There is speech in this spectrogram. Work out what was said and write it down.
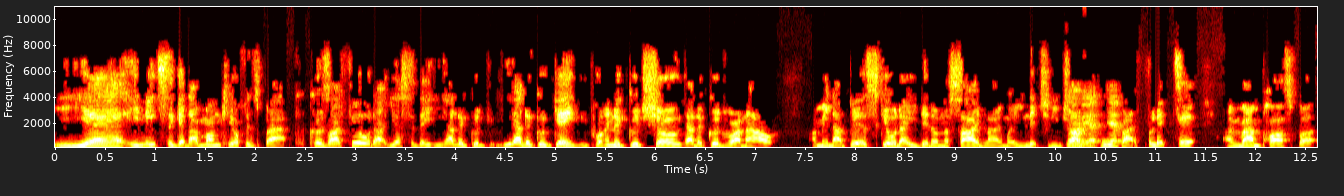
Yeah, he needs to get that monkey off his back because I feel that yesterday he had a good he had a good game. He put in a good show. He had a good run out. I mean, that bit of skill that he did on the sideline where he literally dragged oh, yeah, the ball yeah. back, flicked it, and ran past, but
